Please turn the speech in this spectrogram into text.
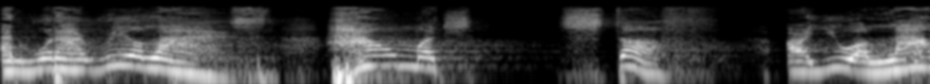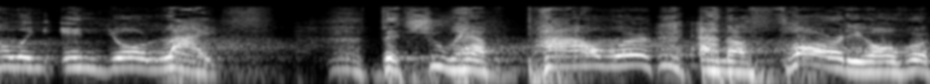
And when I realized how much stuff are you allowing in your life that you have power and authority over,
